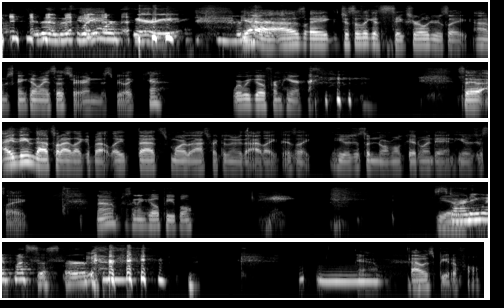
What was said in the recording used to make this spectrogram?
it is. It's way more scary. Yeah. I was like, just as like a six year old, you're just like, I'm just gonna kill my sister and just be like, yeah, where we go from here. so I think that's what I like about like that's more the aspect of the movie that I liked is like he was just a normal kid one day and he was just like, no, I'm just gonna kill people. Yeah. Starting with my sister. yeah, that was beautiful.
